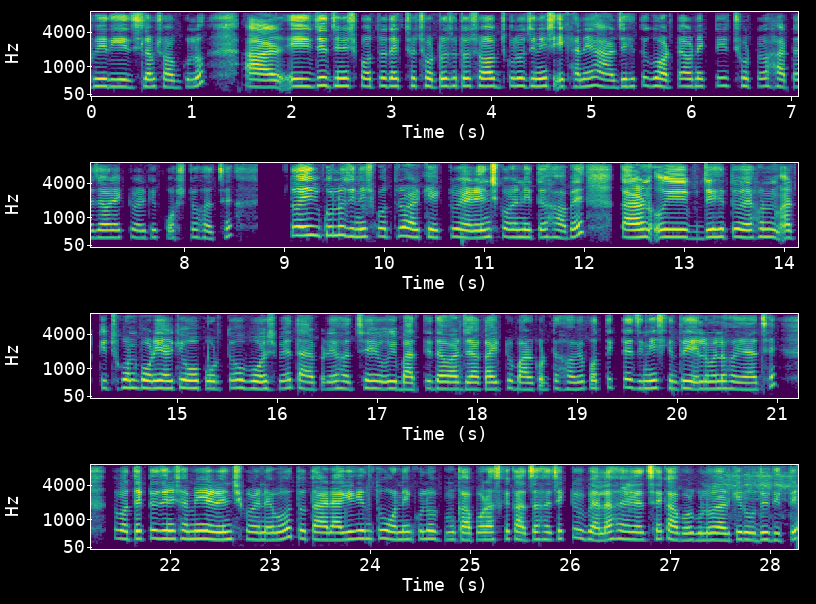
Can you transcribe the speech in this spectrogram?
ধুয়ে দিয়েছিলাম সবগুলো। আর এই যে জিনিসপত্র দেখছ, ছোট ছোট সবগুলো জিনিস এখানে। আর যেহেতু ঘরটা অনেকটাই ছোট, হাঁটা যাওয়ার একটু আর কি কষ্ট হচ্ছে। তো এইগুলো জিনিসপত্র আর কি একটু অ্যারেঞ্জ করে নিতে হবে। কারণ ওই যেহেতু এখন আর কিছুক্ষণ পরে আর কি ও পড়তেও বসবে, তারপরে হচ্ছে ওই বাতি দেওয়ার জায়গা একটু বার করতে হবে। প্রত্যেকটা জিনিস কিন্তু এলোমেলো হয়ে আছে। তো প্রত্যেকটা জিনিস আমি অ্যারেঞ্জ করে নেব। তো তার আগে কিন্তু অনেকগুলো কাপড় আজকে কাচা হয়েছে, একটু বেলা হয়ে গেছে কাপড়গুলো আর কি রোদে দিতে।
